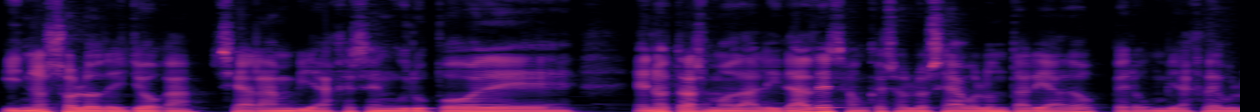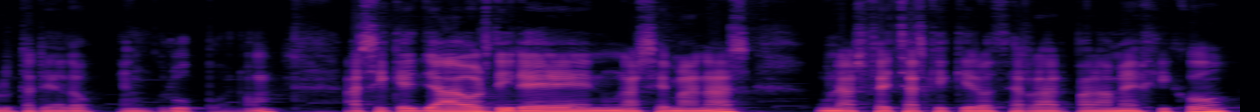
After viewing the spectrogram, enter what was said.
y no solo de yoga, se harán viajes en grupo de, en otras modalidades, aunque solo sea voluntariado, pero un viaje de voluntariado en grupo. ¿no? Así que ya os diré en unas semanas unas fechas que quiero cerrar para México,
